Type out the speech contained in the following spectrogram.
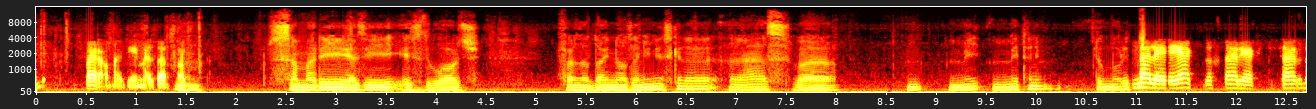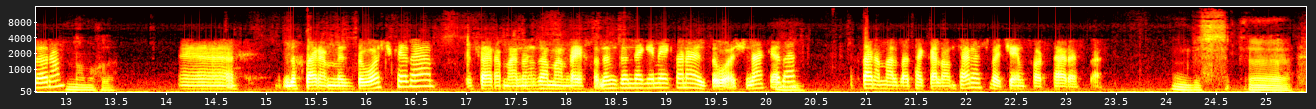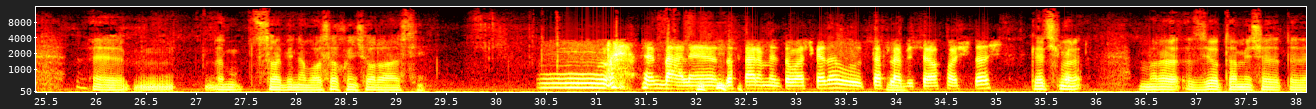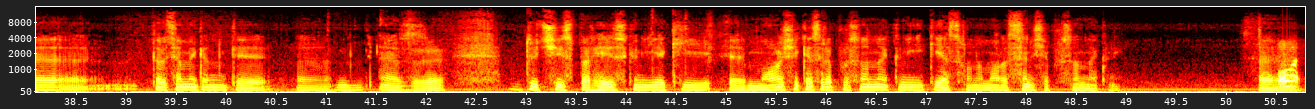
برآمدیم از افغانستان سمره از این ازدواج فرزندای نازنین است که هست و می‌تونیم دو مورد بله یک دختر یک پسر دارم. نام خدا. دخترم ازدواج کرده پسرم منازم هم خودم زندگی می‌کنه ازدواج نکرده. دخترم البته کلانتر است و چه خورتر است. بس صاحب نواسه خو انشاءالله هستی بله دخترم ازدواج کرده و طفل بسیار خوش داشت. گرچه مرا, مرا زیاد همیشه توصیه می‌کنم که از دو چیز پرهیز کنی. یکی معاش کس را پرسان نکنی یکی از خانما را سنش پرسان نکنی. او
